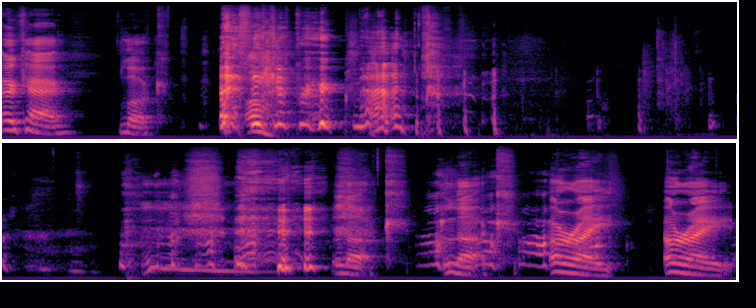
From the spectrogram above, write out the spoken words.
okay, look. I oh. think I broke Matt. Look, look. All right, all right.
